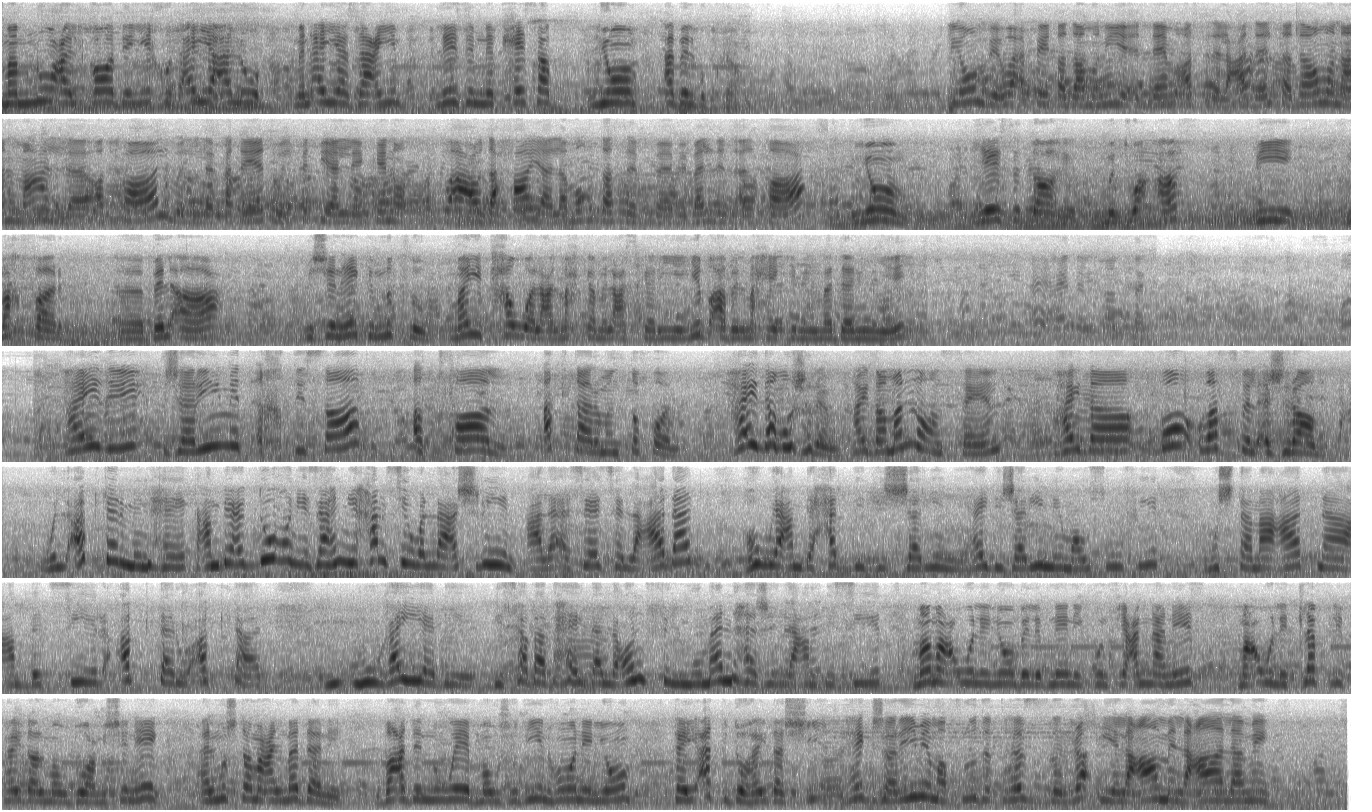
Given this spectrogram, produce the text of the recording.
ممنوع القاضي ياخذ أي ألو من أي زعيم لازم نتحاسب اليوم قبل بكرة. اليوم بوقفة تضامنية قدام قصر العدل تضامنا مع الأطفال والفتيات والفتية اللي كانوا وقعوا ضحايا لمغتصب ببلدة القاع. اليوم ياس الظاهر متوقف بمخفر آه، بالقاع. مشان هيك بنطلب ما يتحول على المحكمة العسكرية يبقى بالمحاكم المدنية. هيدي جريمة اغتصاب أطفال أكثر من طفل. هيدا مجرم هيدا منه إنسان هيدا فوق وصف الإجرام. والأكثر من هيك عم بيعدوهم إذا هن خمسة ولا عشرين على أساس العدد هو عم بيحدد الجريمة. هيدي جريمة موصوفة مجتمعاتنا عم بتصير أكثر وأكثر مغيبة بسبب هيدا العنف الممنهج اللي عم بيصير. ما معقول اليوم بلبنان يكون في عنا ناس معقول تلفلف هيدا الموضوع؟ مشان هيك المجتمع المدني وبعض النواب موجودين هون اليوم تيأكدوا هيدا الشيء. هيك جريمة مفروض تهز الرأي العام العالمي.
